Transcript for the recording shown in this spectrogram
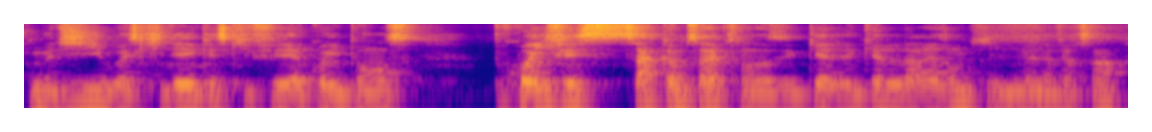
je me dis où est-ce qu'il est, qu'est-ce qu'il fait, à quoi il pense, pourquoi il fait ça comme ça, quelle, quelle est la raison qui mène à faire ça.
